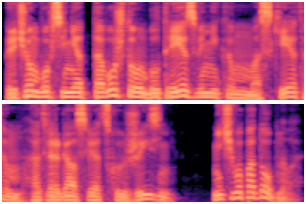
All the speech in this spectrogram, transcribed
Причем вовсе не от того, что он был трезвенником, маскетом, отвергал светскую жизнь, ничего подобного.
